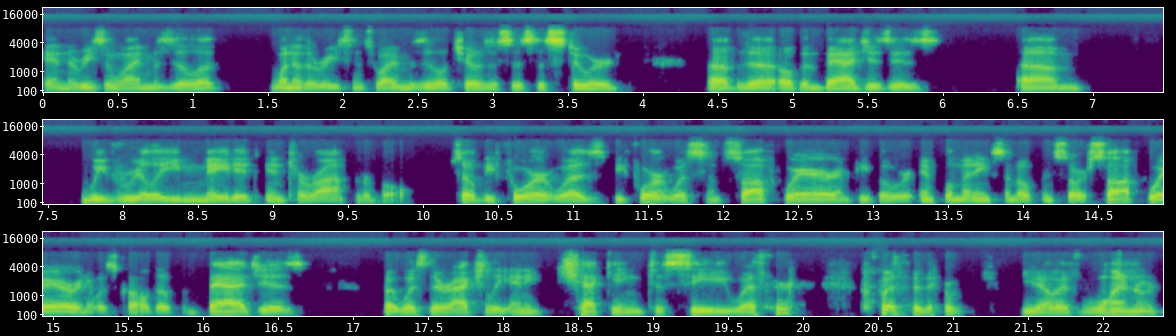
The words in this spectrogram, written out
and the reason why Mozilla one of the reasons why Mozilla chose us as the steward of the open badges is um, we've really made it interoperable. So before it was before it was some software and people were implementing some open source software and it was called open badges, but was there actually any checking to see whether whether there you know if one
